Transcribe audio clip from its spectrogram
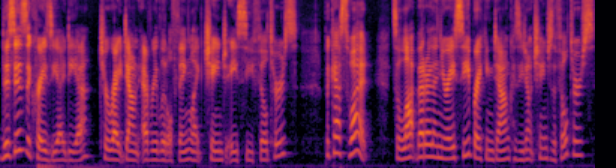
This is a crazy idea to write down every little thing like change AC filters. But guess what? It's a lot better than your AC breaking down because you don't change the filters.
